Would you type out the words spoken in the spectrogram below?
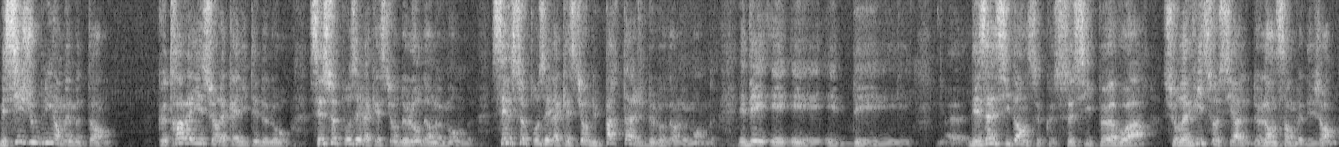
Mais si j'oublie en même temps que travailler sur la qualité de l'eau, c'est se poser la question de l'eau dans le monde, c'est se poser la question du partage de l'eau dans le monde, et des, euh, incidences que ceci peut avoir sur la vie sociale de l'ensemble des gens,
